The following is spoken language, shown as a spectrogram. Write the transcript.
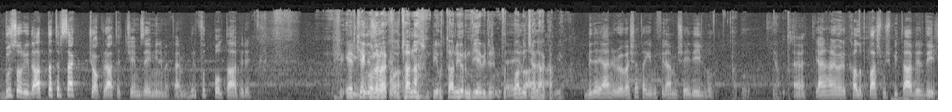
Bu soruyu da atlatırsak çok rahat edeceğimize eminim efendim. Bir futbol tabiri. Erkek İlginiz yok olarak mu? utanan, bir utanıyorum diyebilirim. Futbolla hiç Eyvah. alakam yok. Bir de yani röveşata gibi filan bir şey değil bu. Tabii bu yandık. Evet. Yani hani böyle kalıplaşmış bir tabir değil.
